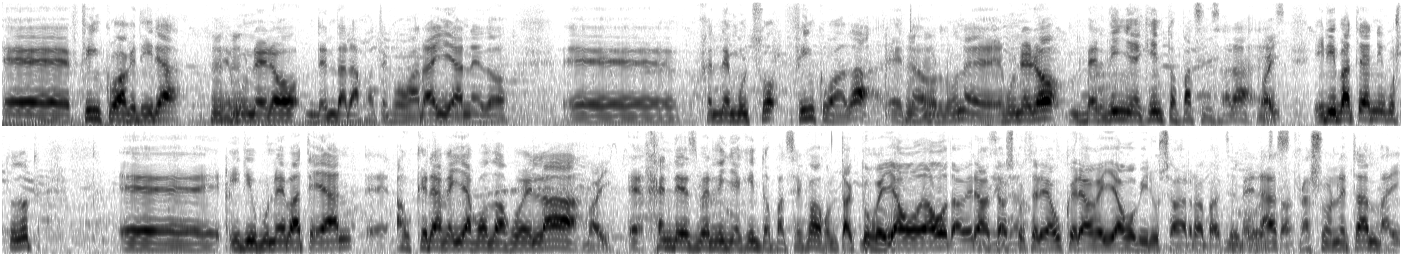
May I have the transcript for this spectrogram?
eh, finkoak dira, egunero dendara joateko garaian edo e, jende multzo finkoa da, eta orduan e, egunero berdinekin topatzen zara. Bai. Ez? Hiri batean nik uste dut, e, hirigune batean e, aukera gehiago dagoela Bai. e, jende ezberdinekin topatzeko. Kontaktu gehiago dago eta beraz askoz ere aukera gehiago birusa harrapatzeko. Beraz, ezta? kasu honetan, bai,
